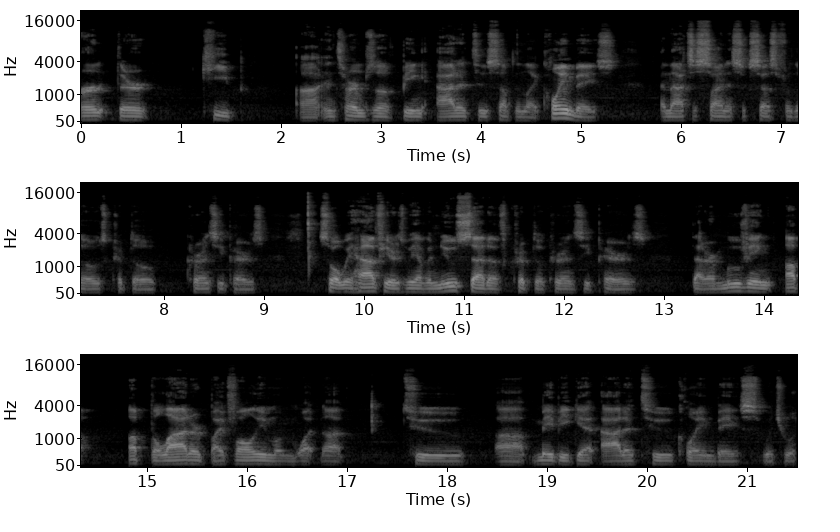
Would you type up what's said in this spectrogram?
earned their keep uh, in terms of being added to something like Coinbase, and that's a sign of success for those cryptocurrency pairs. So what we have here is we have a new set of cryptocurrency pairs that are moving up up the ladder by volume and whatnot to uh, maybe get added to Coinbase, which will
